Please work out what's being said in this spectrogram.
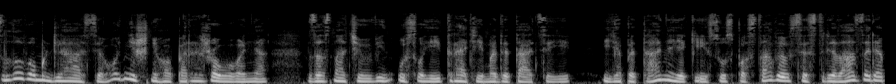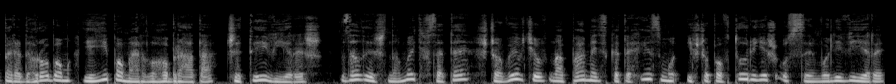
Словом для сьогоднішнього пережовування, зазначив він у своїй третій медитації, є питання, яке Ісус поставив сестрі Лазаря перед гробом її померлого брата чи ти віриш? Залиш на мить все те, що вивчив на пам'ять з катехизму і що повторюєш у символі віри,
